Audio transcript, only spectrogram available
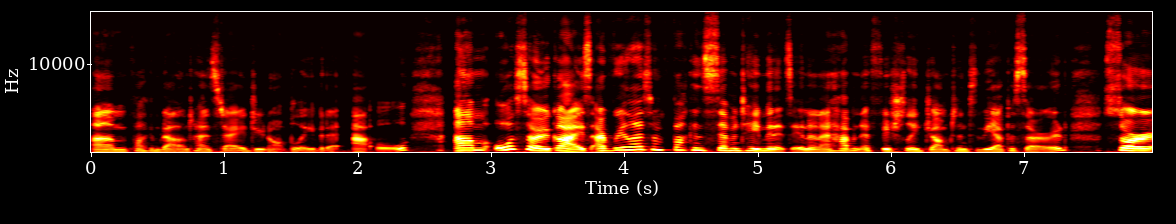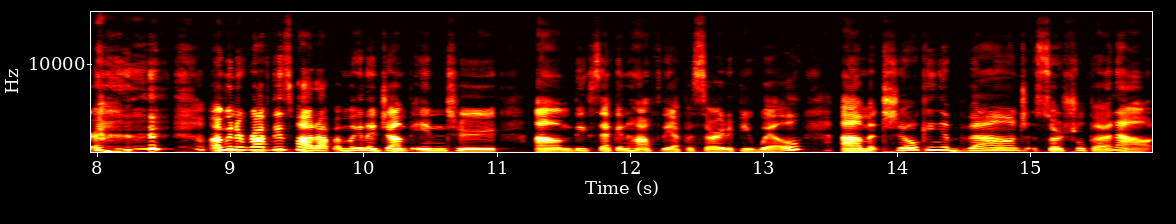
um, fucking Valentine's Day. I do not believe in it at all. Um, also, guys, I realized I'm fucking 17 minutes in and I haven't officially jumped into the episode. So I'm going to wrap this part up and we're going to jump into um, the second half of the episode, if you will, um, talking about social burnout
